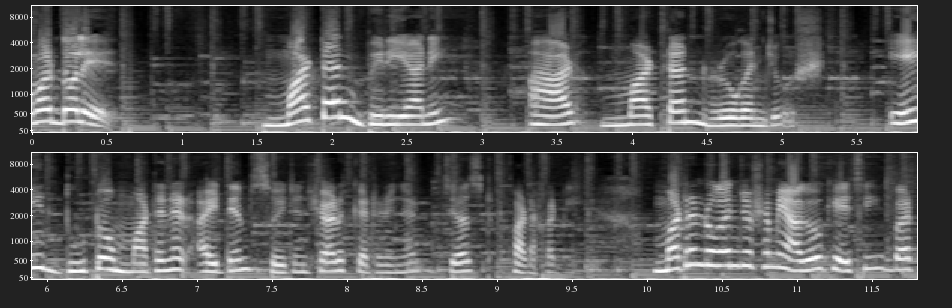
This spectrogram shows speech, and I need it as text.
আমার দলে? মাটন বিরিয়ানি আর মাটন রোগান জোশ। এই দুটো মাটনের আইটেম সুইট অ্যান্ড শার ক্যাটারিংয়ের জাস্ট ফাটাফাটি। মাটন রোগান জোশ আমি আগেও খেয়েছি বাট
